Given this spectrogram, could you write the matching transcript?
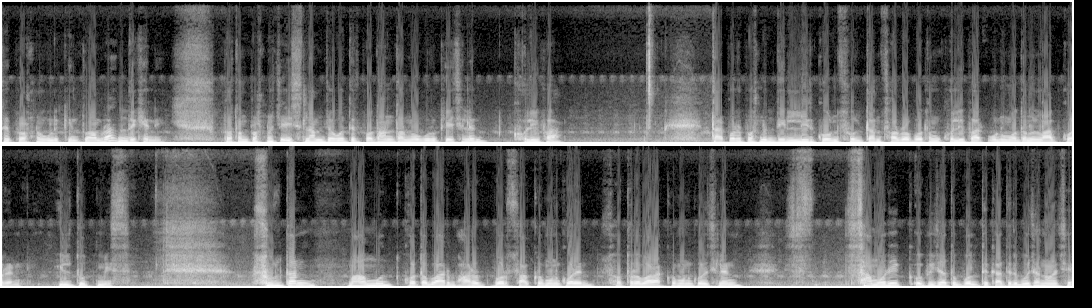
সেই প্রশ্নগুলি কিন্তু আমরা দেখে নিই। প্রথম প্রশ্ন হচ্ছে, ইসলাম জগতের প্রধান ধর্মগুরু কে ছিলেন? খলিফা তারপরের প্রশ্ন, দিল্লির কোন সুলতান সর্বপ্রথম খলিফার অনুমোদন লাভ করেন? ইলতুতমিস সুলতান মাহমুদ কতবার ভারতবর্ষ আক্রমণ করেন? সতেরোবার আক্রমণ করেছিলেন। সামরিক অভিজাত বলতে কাদের বোঝানো আছে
